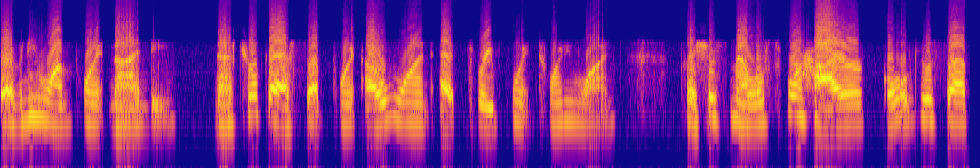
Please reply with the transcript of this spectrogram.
71.90. Natural gas up 0.01 at 3.21. Precious metals were higher. Gold was up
